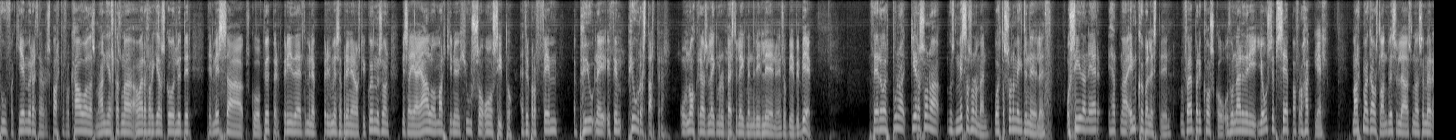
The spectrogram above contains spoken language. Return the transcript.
Túfa kemur eftir að vera sparka frá Káa þar sem hann held að að væri að fara að gera skoðu hlutir. Þeir missa sko Björnberg Bríði þeir minna, missa Brynjar Áskil Guðmusson missa Jajalo á markinu, Hjúsó og Sito. Þetta er bara fimm, pjú, nei, fimm pjúra starterar og nokkur af þessu leikmennur bestu leikmennir í liðinu eins og BBB þegar þú ert búin að gera svona veist, missa svona menn og ert á svona mikill niðurleið og síðan er hérna innkaupalistiðin þú fæði bara í Costco og þú nærðir í Jósef Sepa frá Hagljel Markmann Gásland, vissulega svona sem er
